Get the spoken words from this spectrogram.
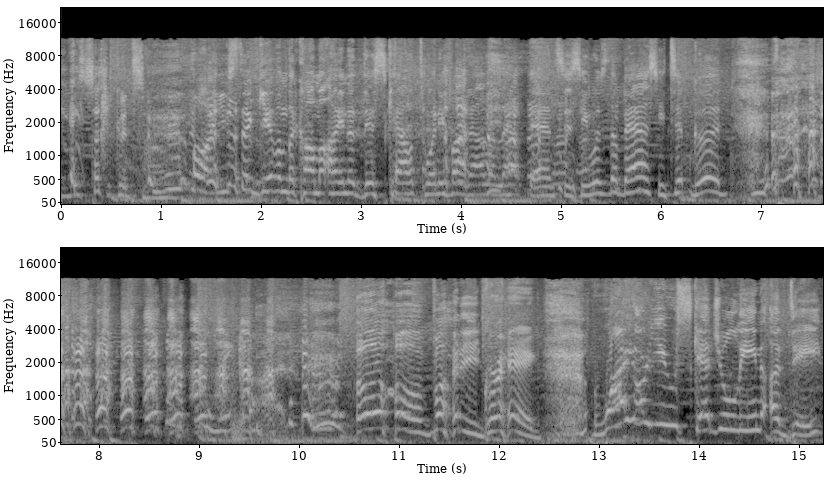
It was such a good song. Oh, I used to give him the Kama Aina discount, twenty-five dollar lap dances. He was the best. He tipped good. oh my god. Oh, buddy, Greg, why are you scheduling a date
